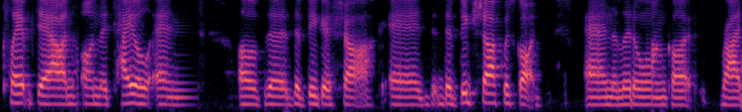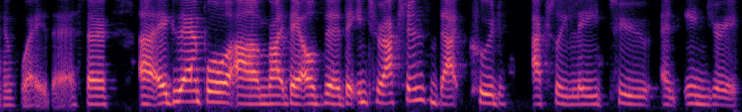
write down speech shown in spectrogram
clamped down on the tail end of the the bigger shark and the big shark was gone and the little one got right of way there so uh, example um, right there of the the interactions that could actually lead to an injury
